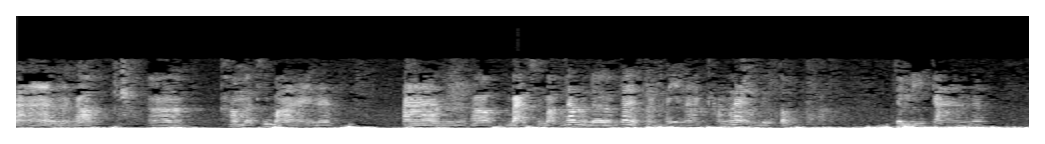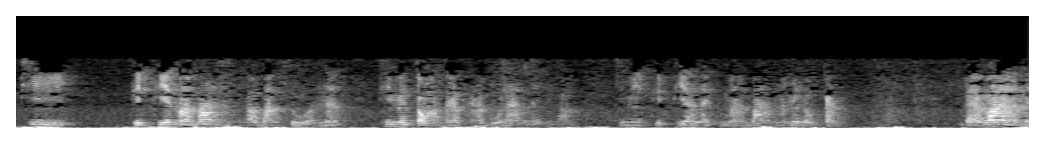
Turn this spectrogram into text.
ษานะครับคำอธิบายนะ ตามนะครับแบบฉบับดั้งเดิมได้สังคายนาครั้งแรกโดยตรงครับ จะมีการนะที่ผิดเพี้ยนมาบ้างเราบางส่วนนะ ที่ไม่ตรงอัตถกถาโบราณเลยนะครับ จะมีผิดเพี้ยอะไรขึ้นมาบ้างนะไม่ลงกัน แต่ว่าใน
